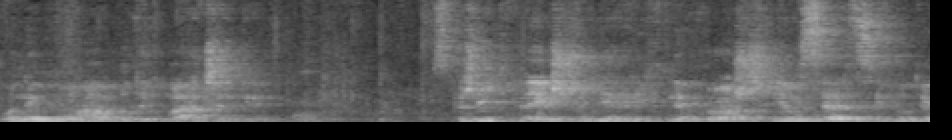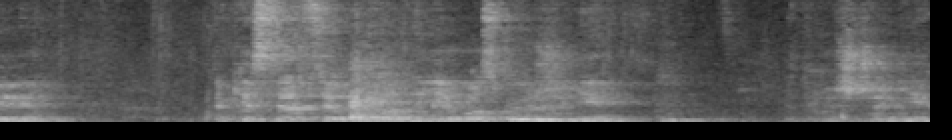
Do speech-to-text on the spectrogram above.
Вони Бога будуть бачити. Скажіть, а якщо є гріх непрощення в серці людини, таке серце угодне є Господу чи ні? Я думаю, що ні.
